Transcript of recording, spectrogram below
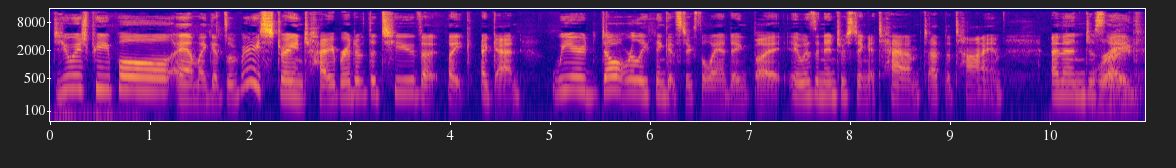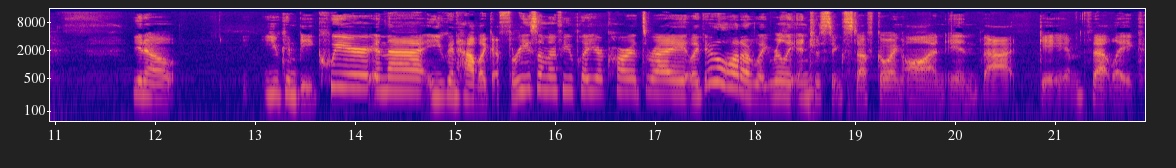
Jewish people and like it's a very strange hybrid of the two that like again, weird, don't really think it sticks the landing, but it was an interesting attempt at the time. And then just Right. like you know, you can be queer in that. You can have like a threesome if you play your cards right. Like there's a lot of like really interesting stuff going on in that game that like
